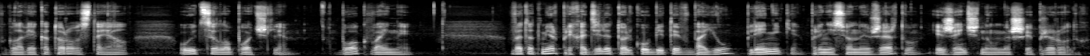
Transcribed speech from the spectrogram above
в главе которого стоял Уицилопочтли, бог войны. В этот мир приходили только убитые в бою, пленники, принесенные в жертву и женщины, умершие при родах.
